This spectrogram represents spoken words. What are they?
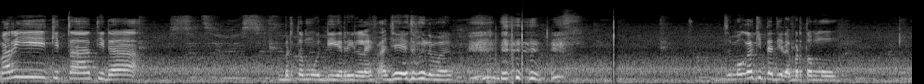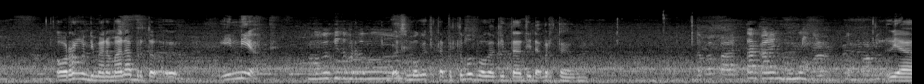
Mari kita tidak bertemu di real life aja ya teman-teman semoga kita tidak bertemu orang di mana-mana bertemu ini ya Semoga kita bertemu. semoga kita bertemu semoga kita tidak bertemu Gak apa-apa. Ntar kalian bingung kalau ketemu kami. ya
